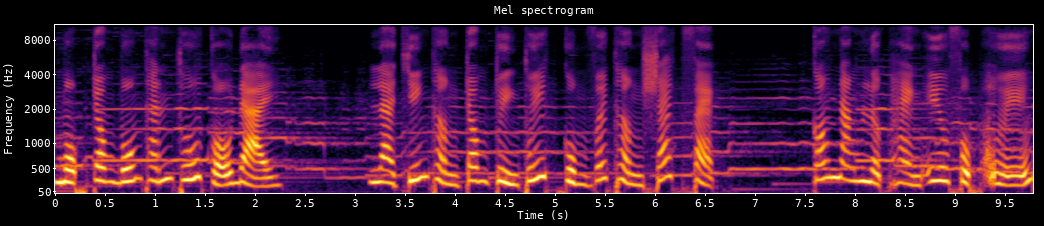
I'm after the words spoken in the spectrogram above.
Một trong bốn thánh thú cổ đại. Là chiến thần trong truyền thuyết cùng với thần sát phạt có năng lực hàng yêu phục uyển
